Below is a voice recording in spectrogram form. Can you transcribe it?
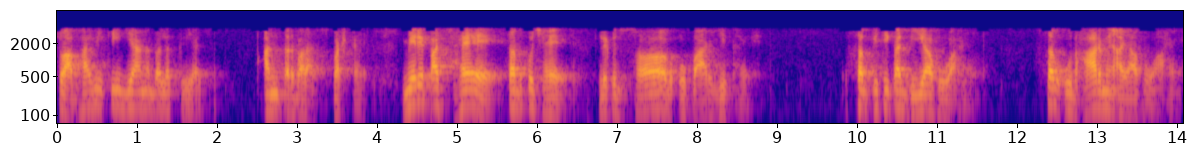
स्वाभाविक ही ज्ञान बल क्रिया से। अंतर बड़ा स्पष्ट है। मेरे पास है, सब कुछ है, लेकिन सब उपार्जित है। सब किसी का दिया हुआ है। सब उधार में आया हुआ है।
